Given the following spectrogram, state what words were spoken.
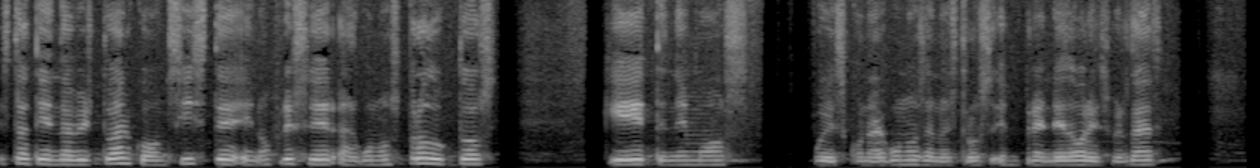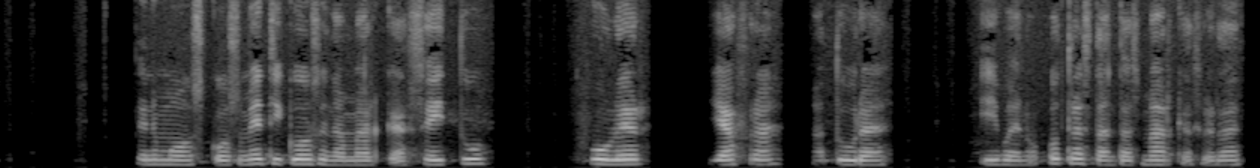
Esta tienda virtual consiste en ofrecer algunos productos que tenemos pues con algunos de nuestros emprendedores, ¿verdad? Tenemos cosméticos en la marca Seitu, Fuller, Jafra, Natura y bueno, otras tantas marcas, ¿verdad?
